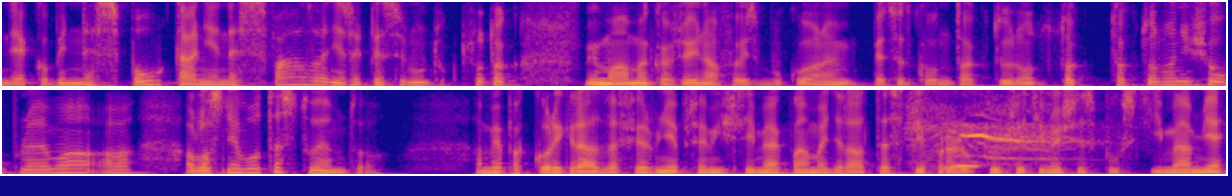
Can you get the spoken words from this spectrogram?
jakoby nespoutaně, nesvázaně. Řekli si, no tak co tak, my máme každý na Facebooku, a nevím, 500 kontaktů, no tak, tak to na ně šoupneme a, a vlastně otestujeme to. A my pak kolikrát ve firmě přemýšlíme, jak máme dělat testy produktu předtím, než je spustíme. A mě,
